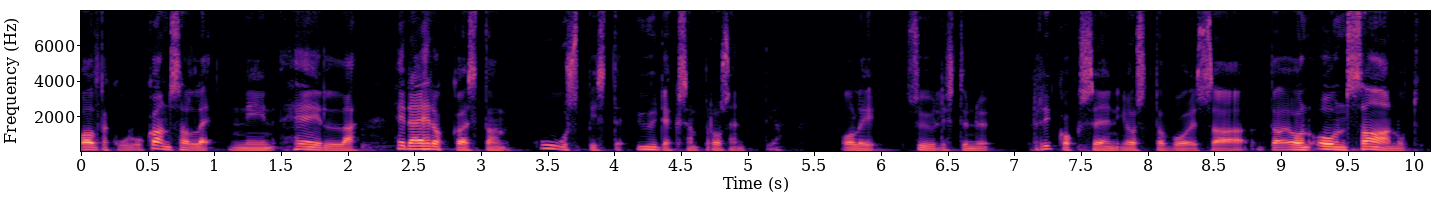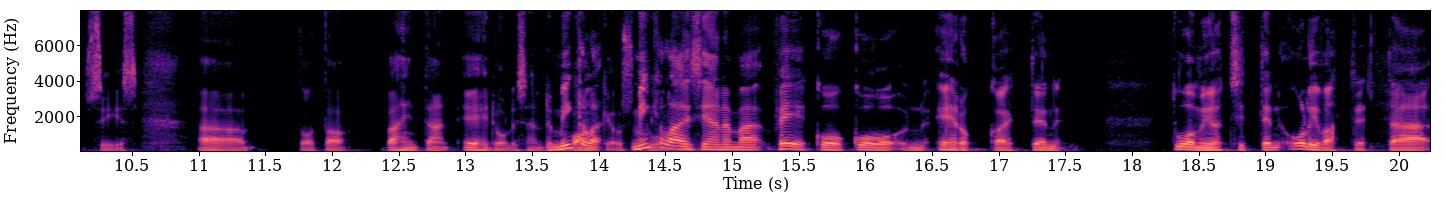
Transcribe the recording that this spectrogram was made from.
Valta kuuluu kansalle, niin heillä, heidän ehdokkaistaan 6,9 prosenttia oli syyllistynyt rikokseen, josta voi saa, tai on, on saanut siis ää, tota, vähintään ehdollisen no minkäla- Minkälaisia nämä VKK-ehdokkaiden tuomiot sitten olivat, että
